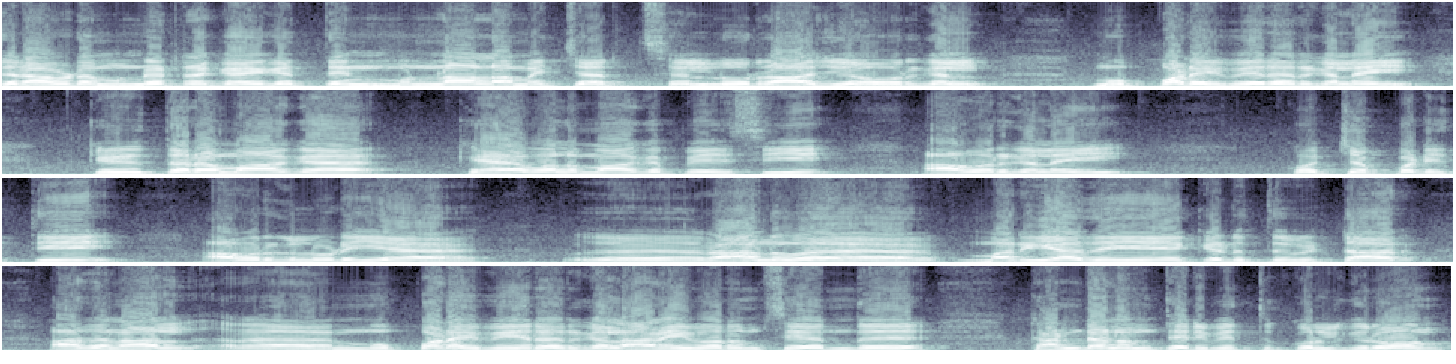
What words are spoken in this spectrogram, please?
திராவிட முன்னேற்ற கழகத்தின் முன்னாள் அமைச்சர் செல்லூர் ராஜு அவர்கள் முப்படை வீரர்களை கீழ்த்தரமாக கேவலமாக பேசி அவர்களை கொச்சப்படுத்தி அவர்களுடைய இராணுவ மரியாதையே கெடுத்து விட்டார். அதனால் முப்படை வீரர்கள் அனைவரும் சேர்ந்து கண்டனம் தெரிவித்துக் கொள்கிறோம்.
